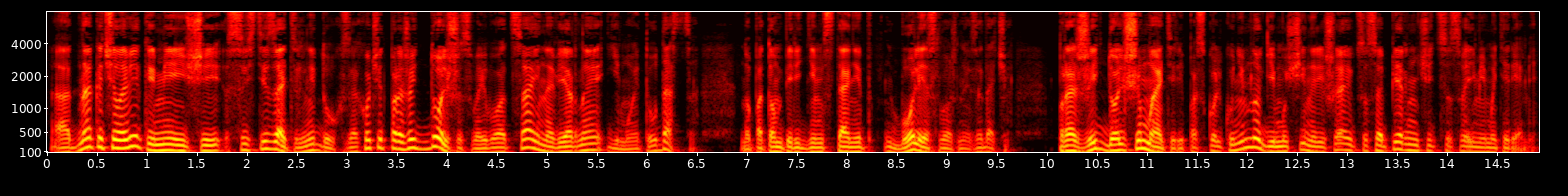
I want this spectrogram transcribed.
Однако человек, имеющий состязательный дух, захочет прожить дольше своего отца, и, наверное, ему это удастся. Но потом перед ним станет более сложная задача – прожить дольше матери, поскольку немногие мужчины решаются соперничать со своими матерями.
